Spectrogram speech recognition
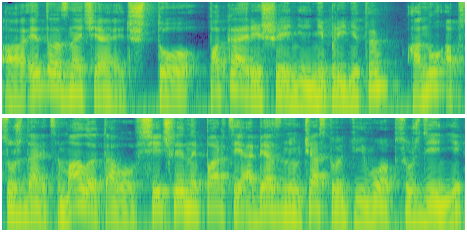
А это означает, что пока решение не принято, оно обсуждается. Мало того, все члены партии обязаны участвовать в его обсуждении,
